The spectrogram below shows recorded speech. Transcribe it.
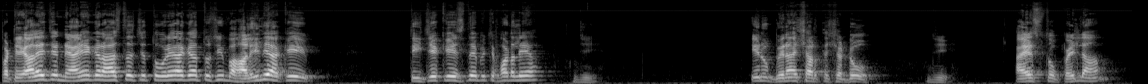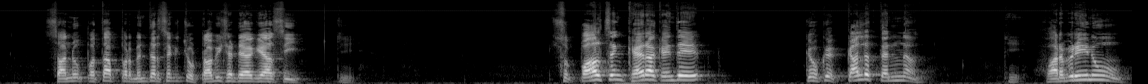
ਪਟਿਆਲੇ 'ਚ ਨਿਆਂਇਕ ਹਿਰਾਸਤ 'ਚ ਤੋਰਿਆ ਗਿਆ ਤੁਸੀਂ ਬਹਾਲੀ ਲਿਆ ਕੇ ਤੀਜੇ ਕੇਸ ਦੇ ਵਿੱਚ ਫੜ ਲਿਆ? ਜੀ। ਇਹਨੂੰ ਬਿਨਾਂ ਸ਼ਰਤ ਛੱਡੋ। ਜੀ। ਇਸ ਤੋਂ ਪਹਿਲਾਂ ਸਾਨੂੰ ਪਤਾ ਪਰਮਿੰਦਰ ਸਿੰਘ ਝੋਟਾ ਵੀ ਛੱਡਿਆ ਗਿਆ ਸੀ। ਜੀ। ਸੁਖਪਾਲ ਸਿੰਘ ਖਹਿਰਾ ਕਹਿੰਦੇ ਕਿਉਂਕਿ ਕੱਲ 3 ਜੀ ਫਰਵਰੀ ਨੂੰ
